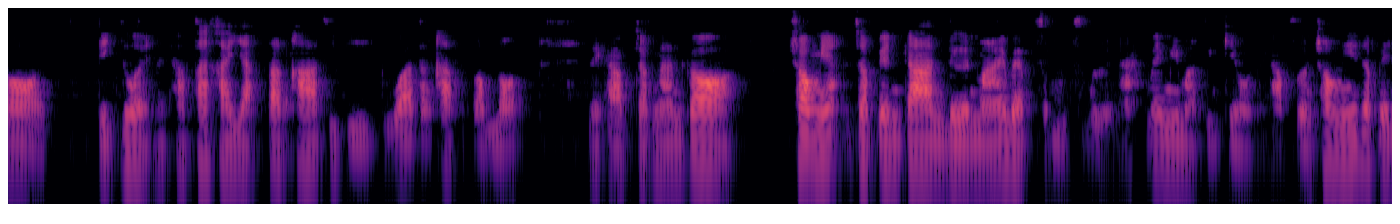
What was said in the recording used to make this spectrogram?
ก็ติ๊กด้วยนะครับ ถ้าใครอยากตั้งค่า TP หรือว่าตั้งค่า stop loss นะครับ จากนั้นก็ ช่องนี้จะเป็นการเดินไม้แบบสม่ำเสมอนะไม่มีมาติงเกลนะครับ ส่วนช่องนี้จะเป็น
